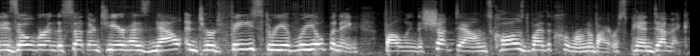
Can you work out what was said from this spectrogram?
It is over and the southern tier has now entered phase three of reopening following the shutdowns caused by the coronavirus pandemic.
